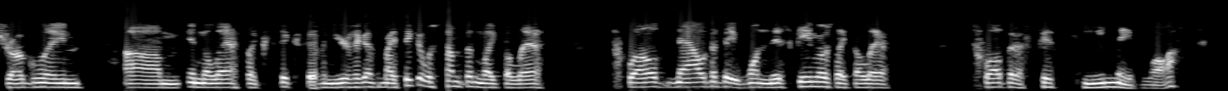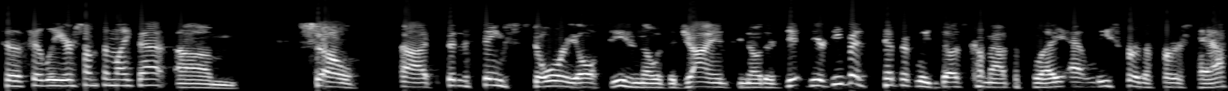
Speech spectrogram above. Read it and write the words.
struggling um, in the last like six, seven years against them. I think it was something like the last twelve. Now that they won this game, it was like the last twelve out of fifteen they've lost to Philly or something like that. Um, so uh, it's been the same story all season though with the Giants. You know, their their defense typically does come out to play at least for the first half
